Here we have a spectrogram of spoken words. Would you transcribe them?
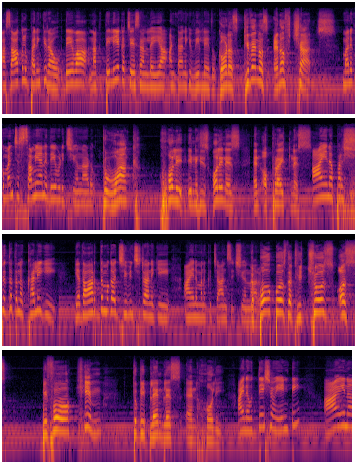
ఆ సాకులు పనికిరావు దేవా నాకు తెలియక చేశానులయ్యా అంటానికి వీల్లేదు God has given us enough chance మనకు మంచి సమయాన్ని దేవుడిచ్చి ఉన్నాడు to walk holy in His holiness and uprightness. ఆయన పరిశుద్ధతను కలిగి యథార్థముగా జీవించటానికి ఆయన మనకు ఛాన్స్ ఇచ్చి The ఉన్నారు purpose that He chose us before Him to be blameless and holy. ఆయన ఉద్దేశం ఏంటి ఆయన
